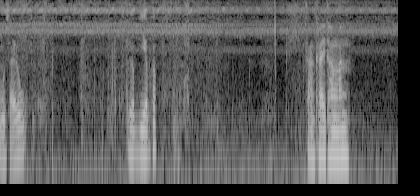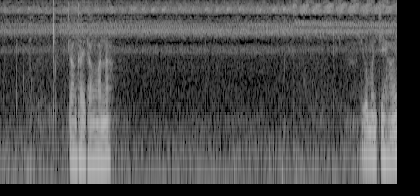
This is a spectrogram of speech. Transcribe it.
งูสายรุ้งเกือบเหยียบครับ ทางใครทางมัน ทางใครทางมันนะ เดี๋ยวมันจะหาย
